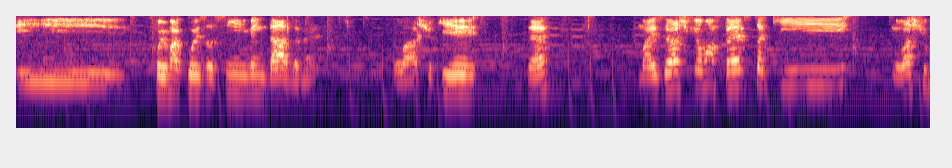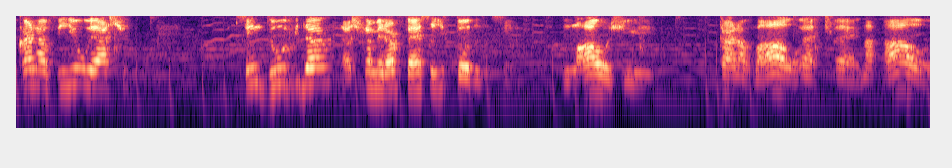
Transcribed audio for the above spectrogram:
E foi uma coisa assim emendada, né? Eu acho que, né? Mas eu acho que é uma festa que eu acho que o Carnaval, eu acho sem dúvida, acho que é a melhor festa de todas, assim. Lounge, Carnaval, é, é, Natal,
